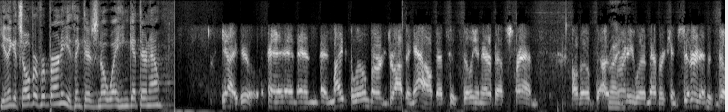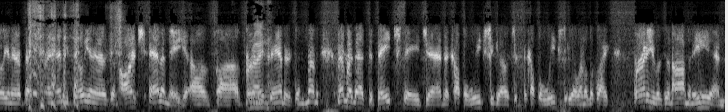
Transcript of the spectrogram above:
you think it's over for Bernie? You think there's no way he can get there now? Yeah, I do. And and and Mike Bloomberg dropping out, that's his billionaire best friend. Although uh, Right. Bernie would have never considered him his billionaire best friend, any billionaire is an arch enemy of uh, Bernie Right. Sanders. And remember, remember that debate stage Ed, a couple weeks ago, just a couple weeks ago, when it looked like Bernie was the nominee and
